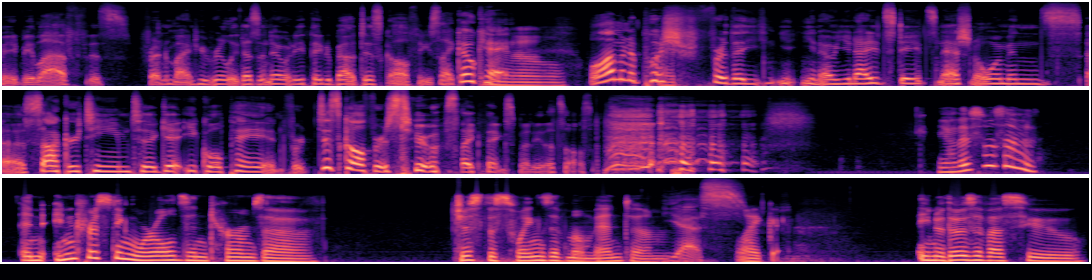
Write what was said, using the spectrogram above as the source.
made me laugh. This friend of mine who really doesn't know anything about disc golf, he's like, okay, no. well, I'm going to push for the you know United States national women's uh, soccer team to get equal pay and for disc golfers too. I was like, thanks, buddy, that's awesome. yeah, this was a an interesting worlds in terms of just the swings of momentum. Yes, like you know those of us who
